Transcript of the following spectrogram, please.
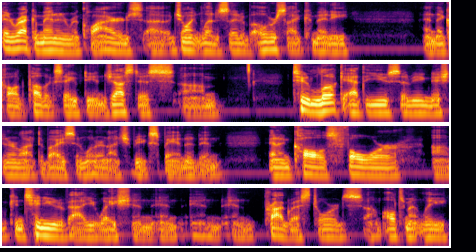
it recommended and requires a joint legislative oversight committee, and they called public safety and justice, um, to look at the use of the ignition interlock device and whether or not it should be expanded and and calls for um, continued evaluation and, and, and progress towards um, ultimately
